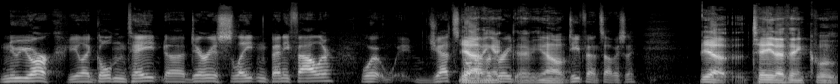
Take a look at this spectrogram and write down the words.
New York? You like Golden Tate, uh, Darius Slayton, Bennie Fowler? Jets don't yeah, have a great you know, defense, obviously. Yeah, Tate, I think will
